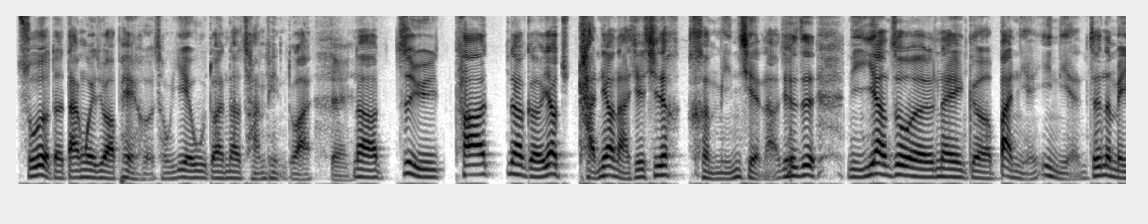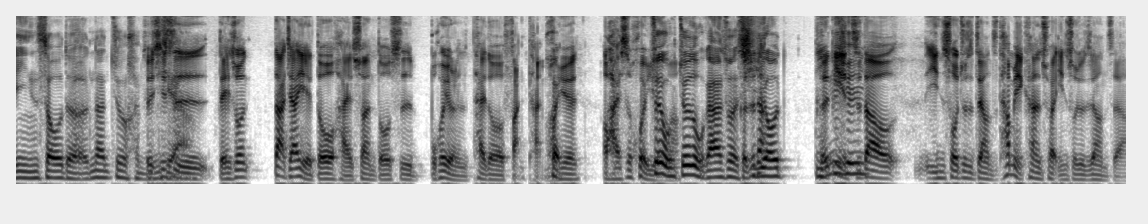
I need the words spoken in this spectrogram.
所有的单位就要配合，从业务端到产品端。对。那至于他那个要砍掉哪些，其实很明显啦，就是你一样做那个半年、一年，真的没营收的，那就很明显。其实等于说，大家也都还算都是不会有人太多的反弹，因为哦还是会有。所以我就是我刚才说的，CEO。可你也知道营收就是这样子，他们也看得出来营收就是这样子啊。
